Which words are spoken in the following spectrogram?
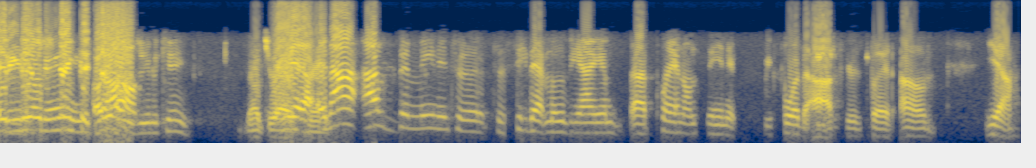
Regina King. Street the Oh, yeah, Regina King. That's right. yeah, man. and I I've been meaning to to see that movie. I am I plan on seeing it before the Oscars, but um, yeah,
